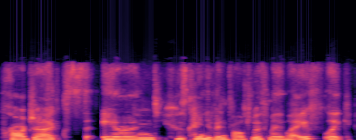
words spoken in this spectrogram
projects and who's kind of involved with my life. Like,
